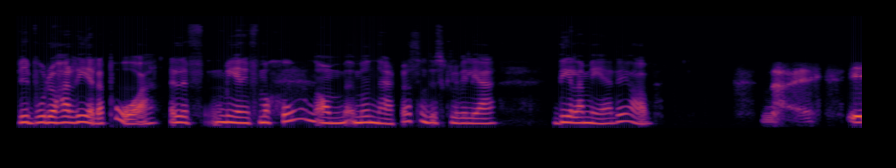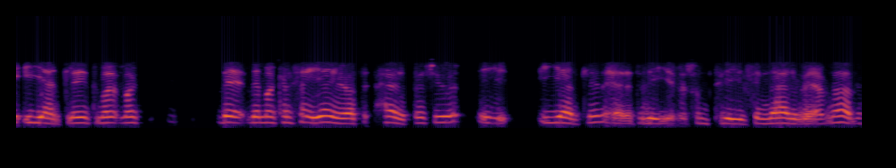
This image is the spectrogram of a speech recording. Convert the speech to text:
vi borde ha reda på? Eller mer information om munherpes som du skulle vilja dela med dig av? Nej, e- egentligen inte. Man, man, det, det man kan säga är ju att herpes ju i, egentligen är ett virus som trivs i nervvävnad.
